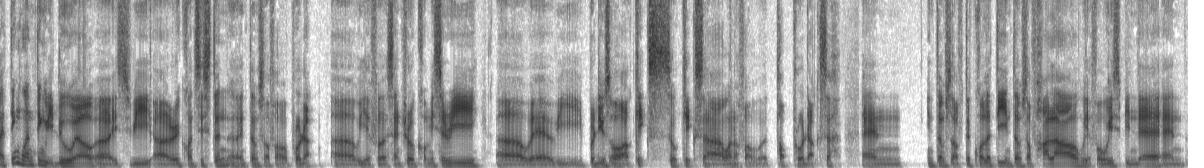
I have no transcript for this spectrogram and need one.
I think one thing we do well uh, is we are very consistent uh, in terms of our product. Uh, we have a central commissary uh, where we produce all our cakes. So cakes are one of our top products. uh. And in terms of the quality, in terms of halal, we have always been there. And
